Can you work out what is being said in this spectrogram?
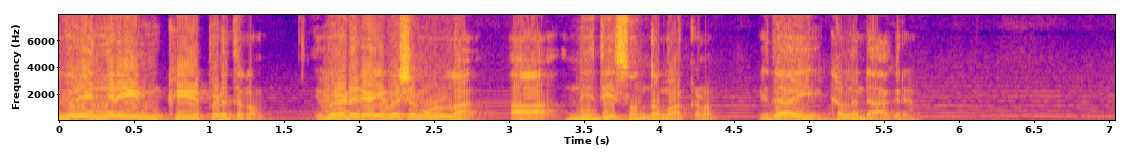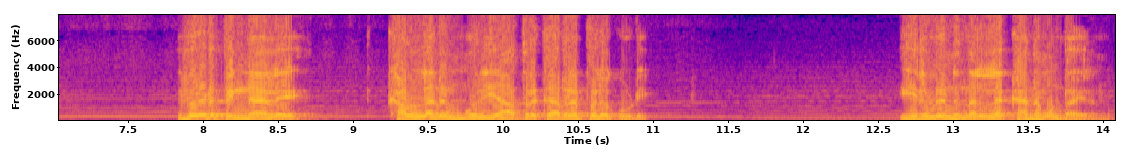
ഇവരെ എങ്ങനെയും കീഴ്പ്പെടുത്തണം. ഇവരുടെ കൈവശമുള്ള ആ നിധി സ്വന്തമാക്കണം. ഇതായി കള്ളന്റെ ആഗ്രഹം. ഇവരുടെ പിന്നാലെ കള്ളനും ഒരു യാത്രക്കാരനെ പോലെ കൂടി. ഇരുളിന് നല്ല കനമുണ്ടായിരുന്നു.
